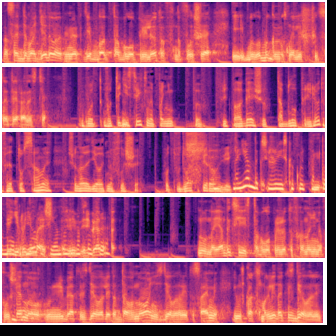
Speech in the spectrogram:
на сайт Домодедова, например, где было табло прилетов на флеше, и было бы грустно лишиться этой радости. Вот, вот ты действительно пони, предполагаешь, что табло прилетов это то самое, что надо делать на флеше. Вот в 21 веке. На Яндексе же есть какое-то там табло ты прилетов, на флеше. Ребята, ну, на Яндексе есть табло прилетов, оно не на флеше, но ребята сделали это давно, они сделали это сами, и уж как смогли, так и сделали.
